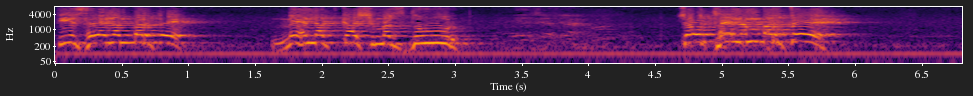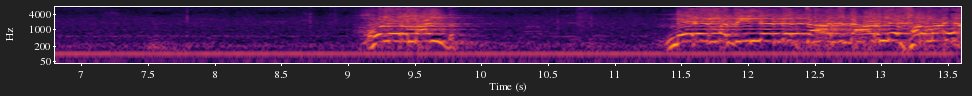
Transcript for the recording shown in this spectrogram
تیسرے نمبر پہ محنت کش مزدور چوتھے نمبر پہ ہنر مند میرے مدینے کے تاجدار نے فرمایا،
